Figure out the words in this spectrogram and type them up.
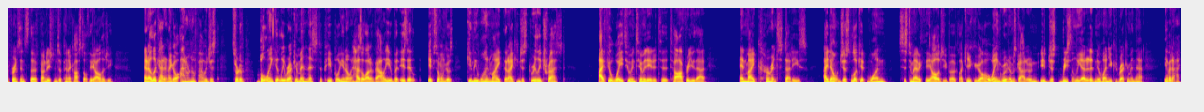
for instance, the Foundations of Pentecostal Theology, and I look at it and I go, I don't know if I would just sort of blanketly recommend this to people. You know, it has a lot of value, but is it if someone goes, give me one, Mike, that I can just really trust? I feel way too intimidated to to offer you that. And my current studies, I don't just look at one systematic theology book. Like you could go, oh, Wayne Grudem's got it, and he just recently edited a new one. You could recommend that. Yeah, but I,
